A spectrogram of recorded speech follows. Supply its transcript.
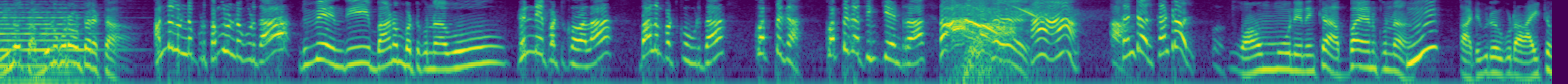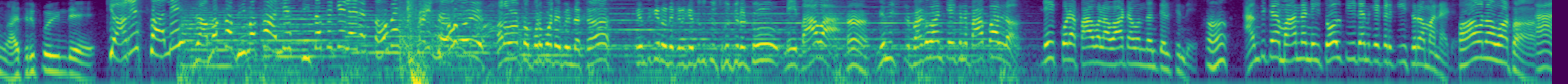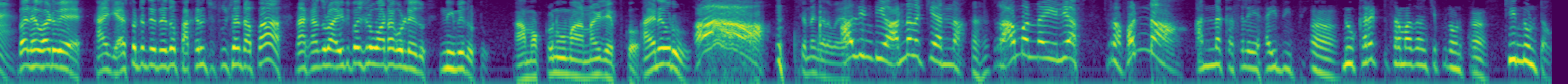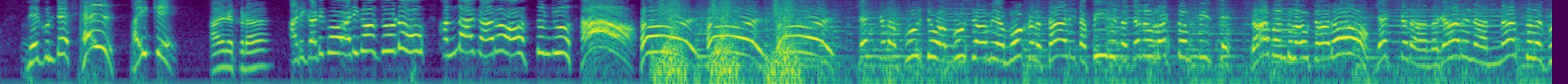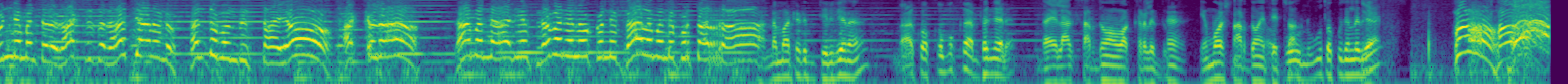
మీలో తమ్ముళ్ళు కూడా ఉంటారట. అన్నలున్నప్పుడు తమ్ముడు ఉండకూడదా? నువ్వేంది? బాణం పట్టుకున్నావు? వెన్నే పట్టుకోవాలా? బాణం పట్టుకోకూడదా? కొత్తగా కొత్తగా థింక్ చేయండి రా! కంట్రోల్ కంట్రోల్ వామ్మో నేను ఇంకా అబ్బాయి అనుకున్నా. అడవిలో కూడా ఐటమ్ అదిరిపోయిందే. క్యారే సాలే రమక భీమక అలవాటు పొరపాటు అయిపోయిందక్క ఎందుకు నన్ను ఇక్కడికి ఎందుకు తీసుకొచ్చినట్టు? మీ బావ. మినిస్టర్ భగవాన్ చేసిన పాపాల్లో నీకు కూడా పావల వాటా ఉందని తెలిసింది? అందుకే మా అన్న నీ తోలు తీయడానికి ఇక్కడ తీసుకురామన్నాడు పావలా వాట. భలే వాడివే. ఆయన చేస్తుంటే నేను ఏదో పక్క నుంచి చూశాను తప్ప నాకు అందులో ఐదు పైసలు వాటా కూడా లేదు. నీ మీద ఆ మొక్క నువ్వు మా అన్నకి చెప్పుకో. ఆయన ఎవరు? చిన్నగా ఆల్ ఇండియా అన్నలకి అన్న. రామన్న ఇలియాస్ రవన్న అన్నకు అసలే హై బీపీ. నువ్వు కరెక్ట్ సమాధానం చెప్పిన. కింద ఉంటావు. లేకుంటే హెల్ పైకే. ఆయన ఎక్కడ? అడిగడిగో అడిగో చూడు. అన్నగారు వస్తుండ్రు! ఎక్కడ పూర్చువ భూస్వామ్య మోకలు తాడిత పీడిత జనం రక్తం పీల్చే రాబందులవుతారో ఎక్కడ నగారిన నర్సుల గుండె మంటలు రాక్షస రాజ్యాలను అంతమొందిస్తాయో? అక్కడ! రామన్న ఆలియస్ రమణలో కొన్ని వేల మంది పుడతారా? అన్న మాట్లాడింది తిరిగానా నాకు ఒక్క ముక్క అర్థం కాలే. డైలాగ్స్ అర్థం అవ్వక్కర్లేదు. ఆ. ఎమోషన్ అర్థం అయితే ఓ, నువ్వు తక్కువ తినలేదు హో!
